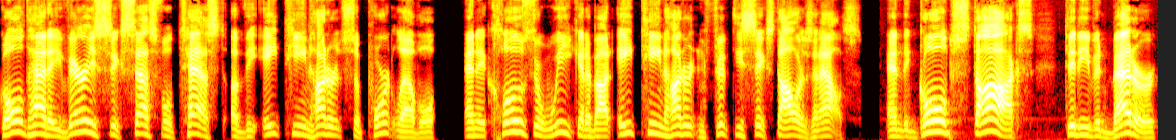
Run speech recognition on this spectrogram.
Gold had a very successful test of the 1800 support level, and it closed the week at about $1,856 an ounce. And the gold stocks did even better.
